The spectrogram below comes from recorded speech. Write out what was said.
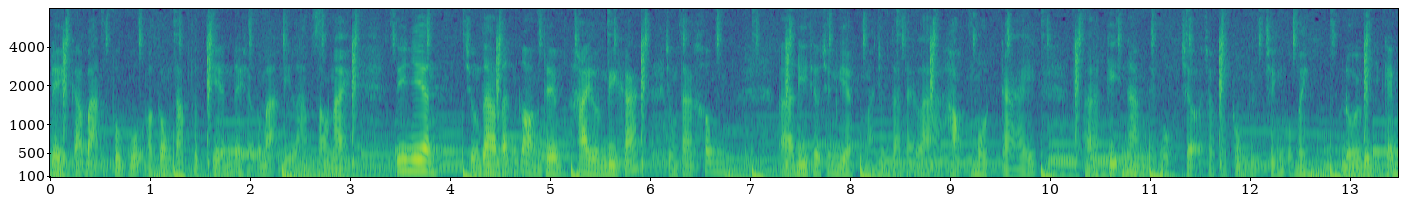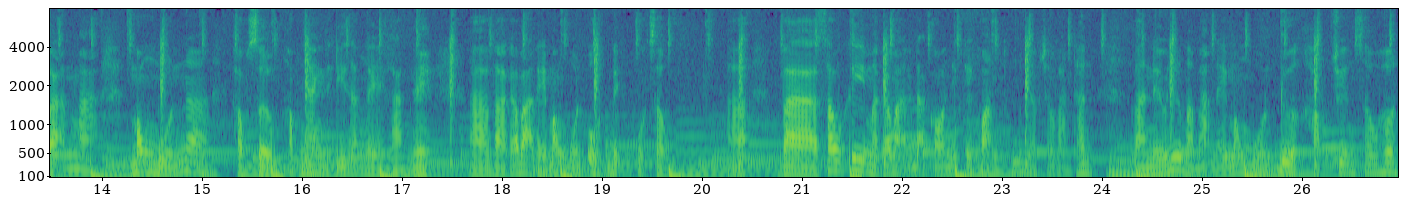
để các bạn phục vụ vào công tác thực chiến để cho các bạn đi làm sau này. Tuy nhiên chúng ta vẫn còn thêm hai hướng đi khác. Chúng ta không à, đi theo chuyên nghiệp mà chúng ta sẽ là học một cái à, kỹ năng để bổ trợ cho cái công việc chính của mình. Đối với những cái bạn mà mong muốn à, học sớm học nhanh để đi ra nghề làm nghề à, và các bạn ấy mong muốn ổn định cuộc sống. À, và sau khi mà các bạn đã có những cái khoản thu nhập cho bản thân, và nếu như mà bạn ấy mong muốn được học chuyên sâu hơn,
